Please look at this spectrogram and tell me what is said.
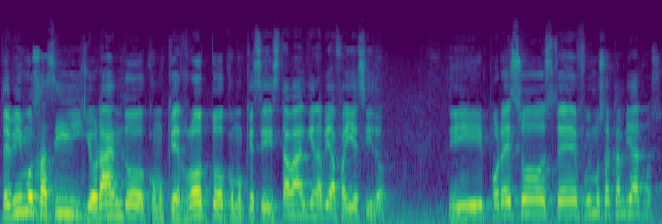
te vimos así llorando, como que roto, como que si estaba alguien había fallecido. Y por eso este, fuimos a cambiarnos.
